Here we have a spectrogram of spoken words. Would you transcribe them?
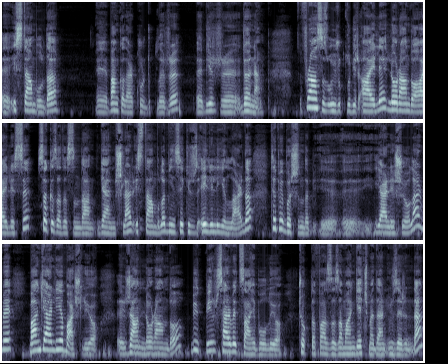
e, İstanbul'da e, bankalar kurdukları e, bir e, dönem. Fransız uyruklu bir aile, Lorando ailesi Sakız Adası'ndan gelmişler İstanbul'a 1850'li yıllarda tepe başında yerleşiyorlar ve bankerliğe başlıyor Jean Lorando. Büyük bir servet sahibi oluyor çok da fazla zaman geçmeden üzerinden.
